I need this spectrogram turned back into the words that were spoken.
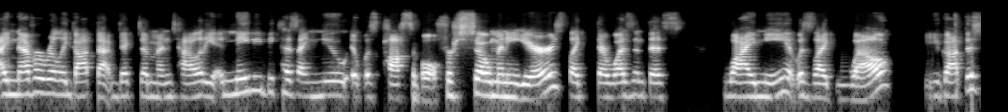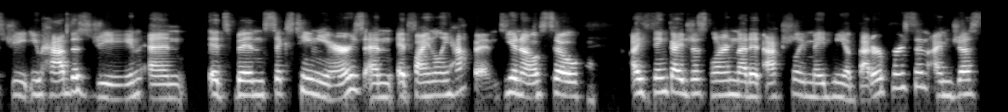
I never really got that victim mentality. And maybe because I knew it was possible for so many years, like there wasn't this why me. It was like, well, you got this gene, you had this gene, and it's been 16 years and it finally happened, you know? So I think I just learned that it actually made me a better person. I'm just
